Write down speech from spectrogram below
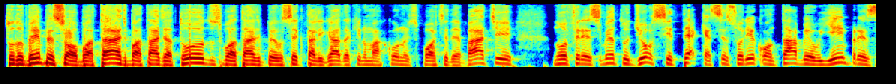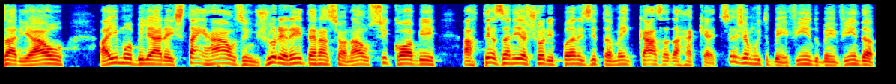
Tudo bem, pessoal? Boa tarde, boa tarde a todos. Boa tarde para você que está ligado aqui no Marcou no Esporte Debate, no oferecimento de Ocitec, assessoria contábil e empresarial, a imobiliária Steinhausen, Jurerê Internacional, Cicobi, Artesania Choripanes e também Casa da Raquete. Seja muito bem-vindo, bem-vinda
